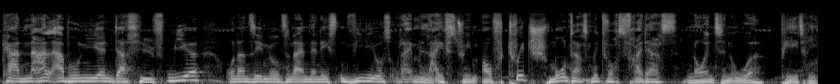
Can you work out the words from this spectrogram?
Kanal abonnieren, das hilft mir. Und dann sehen wir uns in einem der nächsten Videos oder im Livestream auf Twitch. Montags, Mittwochs, Freitags, 19 Uhr. Petri.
